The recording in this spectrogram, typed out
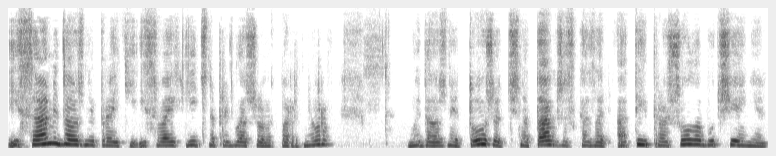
И сами должны пройти, и своих лично приглашенных партнеров мы должны тоже точно так же сказать, а ты прошел обучение.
